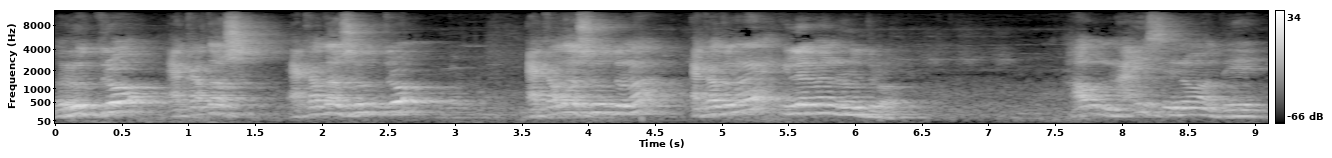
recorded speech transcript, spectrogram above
Rudra, Ekadas, Ekadas Rudra, Ekadas Rudra, na? Ekadana, eleven Rudra. How nice, you know, they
